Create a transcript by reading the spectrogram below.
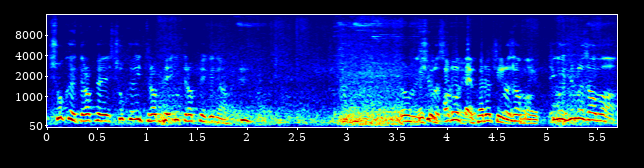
초크에 드랍해. 초크에 이 드랍해. 이 드랍해 그냥. 여러분 야, 힐러 좀 잡아. 바로 힐러 빼, 잡아. 이거 힐러 잡아.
